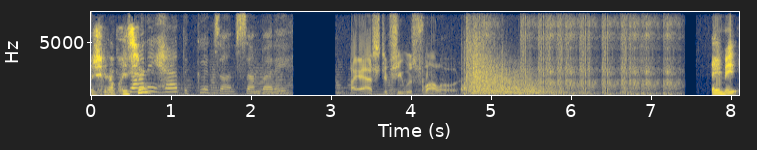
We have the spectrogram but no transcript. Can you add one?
J'ai l'impression. Johnny had the goods on somebody. I asked if she was followed. Eh mais.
